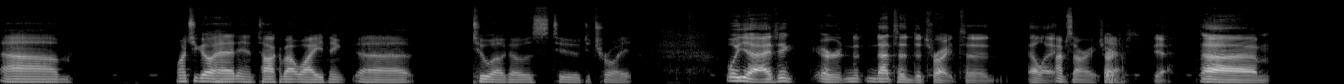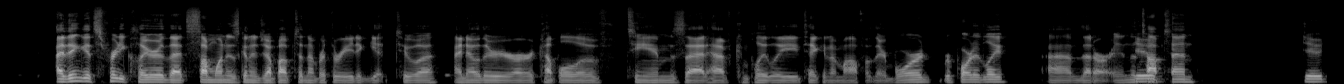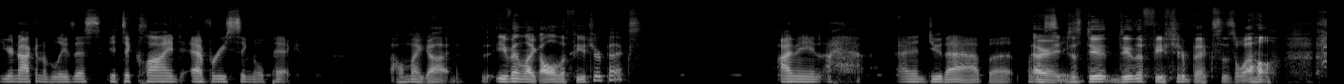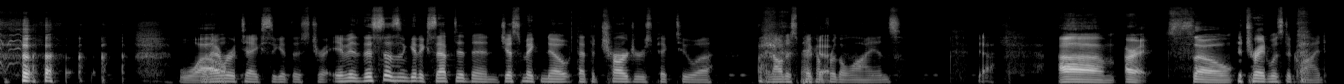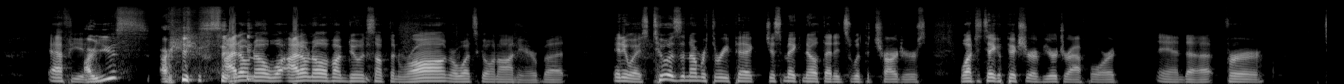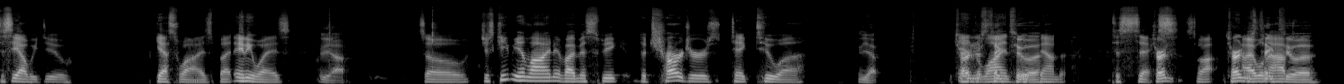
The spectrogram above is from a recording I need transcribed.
Um, why don't you go ahead and talk about why you think uh, Tua goes to Detroit? Well, yeah, I think, or n- not to Detroit, to L.A. I'm sorry, Chargers. Yeah. yeah. Um, I think it's pretty clear that someone is going to jump up to number three to get Tua. I know there are a couple of teams that have completely taken him off of their board, reportedly, um, that are in the dude, top 10. Dude, you're not going to believe this. It declined every single pick. Oh my God. Even like all the future picks? I mean, I didn't do that, but all right, see. just do do the future picks as well. Wow. Whatever it takes to get this trade. If it, this doesn't get accepted, then just make note that the Chargers pick Tua, and I'll just pick okay. them for the Lions. Yeah. Um. All right. So the trade was declined. F you. Are you? Are you? Serious? I don't know. I don't know if I'm doing something wrong or what's going on here, but. Anyways, Tua is the number three pick. Just make note that it's with the Chargers. We'll have to take a picture of your draft board and uh, for to see how we do guess wise. But anyways, yeah, so just keep me in line if I misspeak. The Chargers take Tua. Yep. Chargers the Lions take Tua down to, to six. Char- so I, Chargers I take Tua. To...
